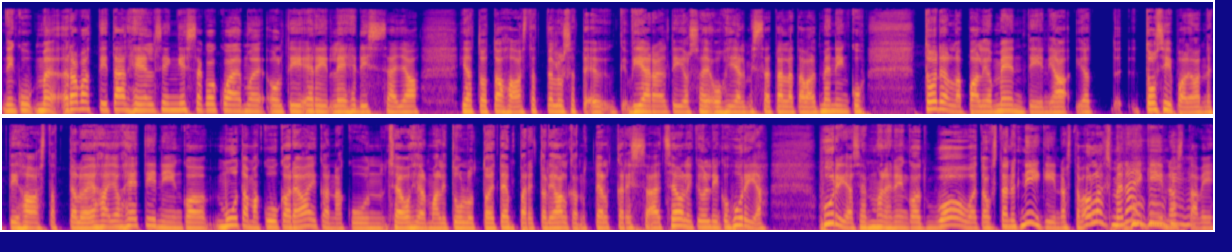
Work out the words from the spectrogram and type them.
niin kuin me ravattiin täällä Helsingissä koko ajan, me oltiin eri lehdissä ja, ja tota, haastattelussa vierailtiin jossain ohjelmissa tällä tavalla. Että me niin kuin todella paljon mentiin ja, ja tosi paljon annettiin haastatteluja. Ihan jo heti niin kuin muutama kuukauden aikana, kun se ohjelma oli tullut, toi tempparit oli alkanut telkkarissa. Et se oli kyllä niin kuin hurja, hurja semmoinen, niin kuin, että wow, että onko tämä nyt niin kiinnostava. Ollaanko me näin kiinnostavia?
